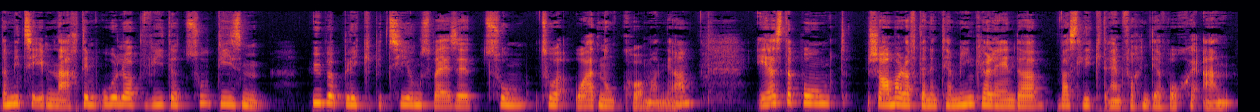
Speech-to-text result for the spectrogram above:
damit sie eben nach dem Urlaub wieder zu diesem Überblick beziehungsweise zum, zur Ordnung kommen, ja. Erster Punkt, schau mal auf deinen Terminkalender, was liegt einfach in der Woche an.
